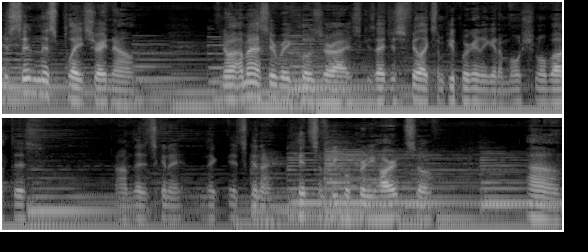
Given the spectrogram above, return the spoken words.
just sit in this place right now. Know, I'm to ask everybody close their eyes because I just feel like some people are to get emotional about this. Um, that it's to it's to hit some people pretty hard. So um,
